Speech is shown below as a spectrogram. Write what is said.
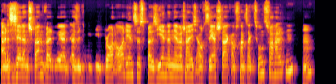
Aber das ist ja dann spannend, weil du ja, also die, die Broad Audiences basieren dann ja wahrscheinlich auch sehr stark auf Transaktionsverhalten. Ne?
